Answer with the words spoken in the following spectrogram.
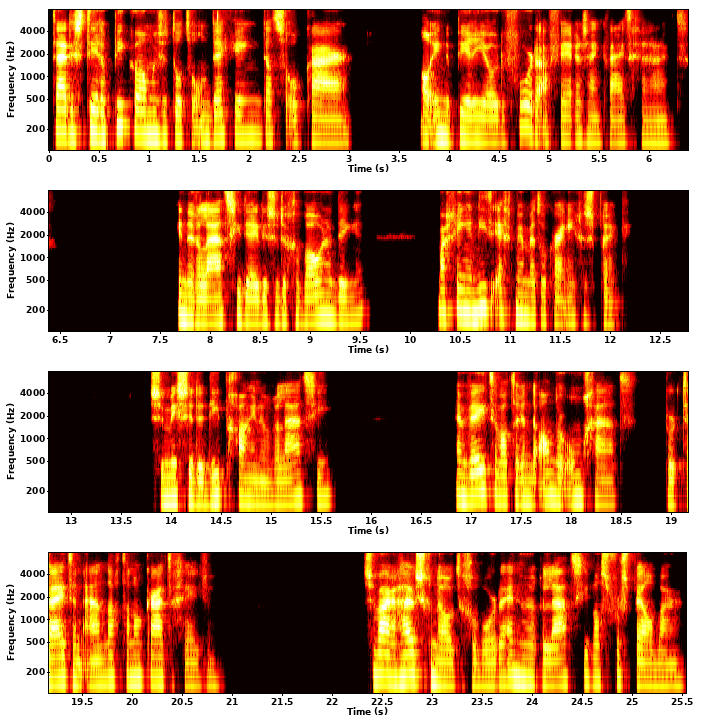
Tijdens therapie komen ze tot de ontdekking dat ze elkaar al in de periode voor de affaire zijn kwijtgeraakt. In de relatie deden ze de gewone dingen, maar gingen niet echt meer met elkaar in gesprek. Ze missen de diepgang in hun relatie en weten wat er in de ander omgaat door tijd en aandacht aan elkaar te geven. Ze waren huisgenoten geworden en hun relatie was voorspelbaar.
